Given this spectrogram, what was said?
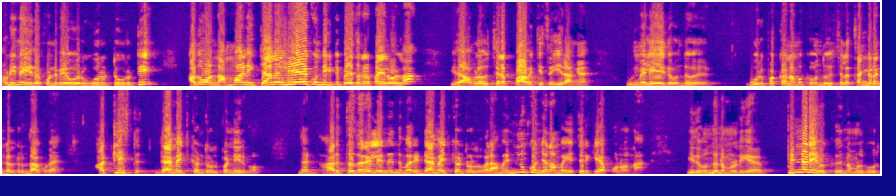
அப்படின்னு இதை கொண்டு போய் ஒரு உருட்டு உருட்டி அதுவும் அந்த அம்பானி சேனல்லையே குந்திக்கிட்டு பேசுகிற பயலுவெல்லாம் இதை சிறப்பாக வச்சு செய்கிறாங்க உண்மையிலேயே இது வந்து ஒரு பக்கம் நமக்கு வந்து சில சங்கடங்கள் இருந்தால் கூட அட்லீஸ்ட் டேமேஜ் கண்ட்ரோல் பண்ணியிருக்கோம். இந்த அடுத்த தரையில் என்ன இந்த மாதிரி டேமேஜ் கண்ட்ரோல் வராமல் இன்னும் கொஞ்சம் நம்ம எச்சரிக்கையாக போனோம்னா இது வந்து நம்மளுடைய பின்னடைவுக்கு நம்மளுக்கு ஒரு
